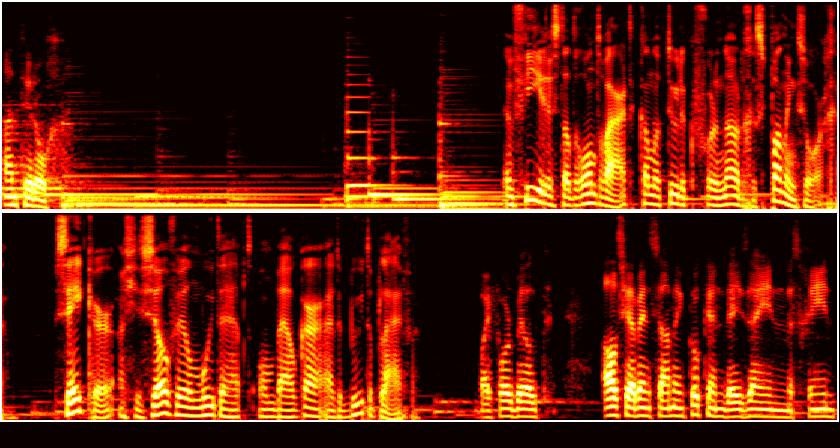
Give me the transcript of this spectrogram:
en terug. Een virus dat rondwaart kan natuurlijk voor de nodige spanning zorgen. Zeker als je zoveel moeite hebt om bij elkaar uit de buurt te blijven. Bijvoorbeeld, als je bent samen koken, wij zijn misschien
